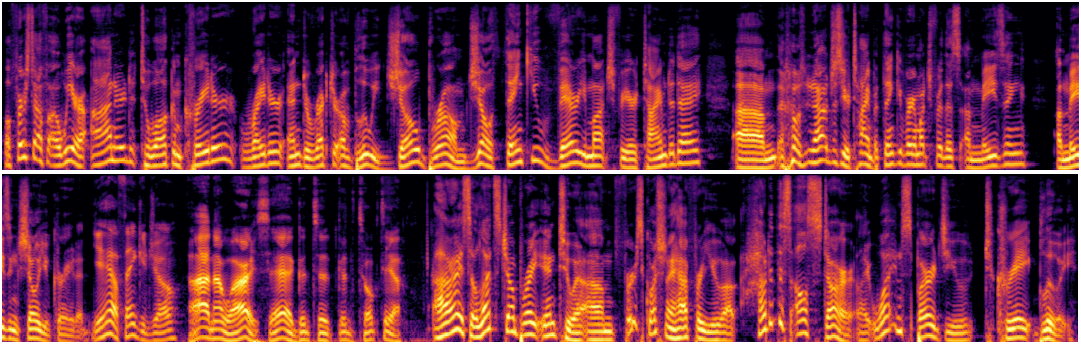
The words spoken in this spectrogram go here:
Well, first off, uh, we are honored to welcome creator, writer, and director of Bluey, Joe Brumm. Joe, thank you very much for your time today. Um, not just your time, but thank you very much for this amazing, amazing show you created. Yeah, thank you, Joe. Ah, no worries. Yeah, good to good to talk to you. All right, so let's jump right into it. Um, first question I have for you: uh, How did this all start? Like, what inspired you to create Bluey?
